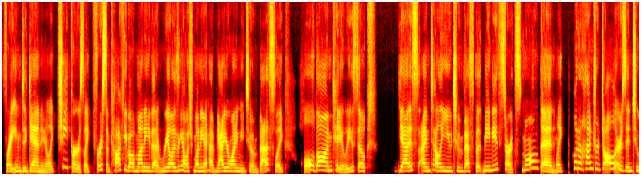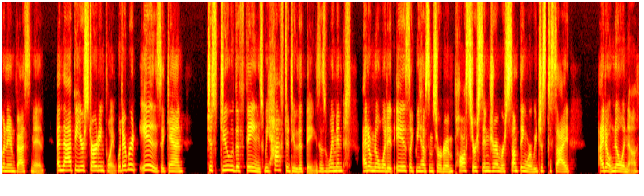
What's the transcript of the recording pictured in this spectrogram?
frightened again. And you're like, cheapers. Like, first, I'm talking about money, then I'm realizing how much money I have. Now you're wanting me to invest. Like, hold on, Kalee. So, yes, I'm telling you to invest, but maybe start small then. Like, put a $100 into an investment and that be your starting point. Whatever it is, again, just do the things. We have to do the things as women. I don't know what it is. Like, we have some sort of imposter syndrome or something where we just decide, I don't know enough.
